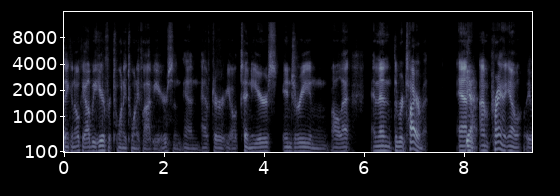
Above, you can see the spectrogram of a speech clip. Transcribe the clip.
thinking, okay, I'll be here for 20, 25 years. And, and after, you know, 10 years, injury and all that, and then the retirement. And Yeah. I'm praying, you know, eh,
